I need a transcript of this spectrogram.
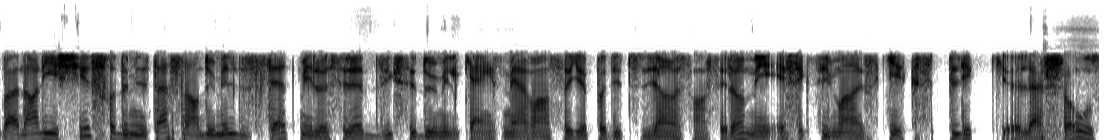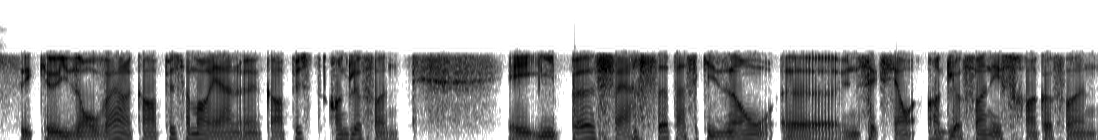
Ben, dans les chiffres de ministère, c'est en 2017, mais le CELEP dit que c'est 2015. Mais avant ça, il n'y a pas d'étudiants recensés là. Mais effectivement, ce qui explique la chose, c'est qu'ils ont ouvert un campus à Montréal, un campus anglophone. Et ils peuvent faire ça parce qu'ils ont euh, une section anglophone et francophone.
